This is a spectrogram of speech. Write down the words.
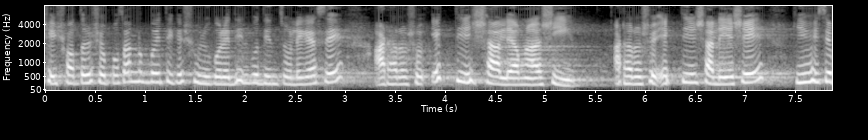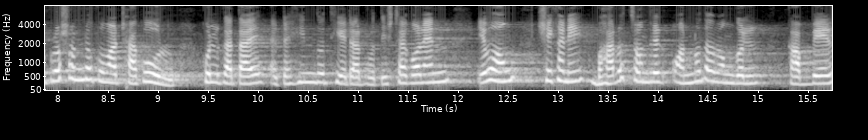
সেই সতেরোশো পঁচানব্বই থেকে শুরু করে দীর্ঘদিন চলে গেছে। আঠারোশো একত্রিশ সালে আমরা আসি। আঠারোশো একত্রিশ সালে এসে কি হয়েছে? প্রসন্ন কুমার ঠাকুর কলকাতায় একটা হিন্দু থিয়েটার প্রতিষ্ঠা করেন এবং সেখানে ভারতচন্দ্রের অন্নদামঙ্গল কাব্যের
